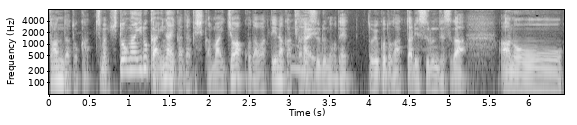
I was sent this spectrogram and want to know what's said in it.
たんだとか、つまり人がいるかいないかだけしか、まあ一応はこだわっていなかったりするので、ということがあったりするんですが、あのー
